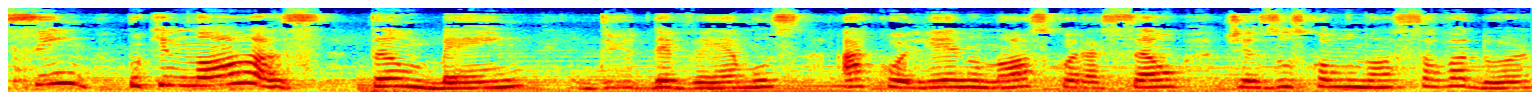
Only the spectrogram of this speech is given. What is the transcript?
Sim, porque nós também devemos acolher no nosso coração Jesus como nosso Salvador.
